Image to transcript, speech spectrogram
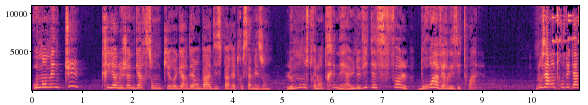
Où m'emmènes-tu? cria le jeune garçon qui regardait en bas disparaître sa maison. Le monstre l'entraînait à une vitesse folle droit vers les étoiles. Nous allons trouver Dame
